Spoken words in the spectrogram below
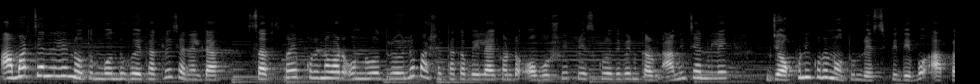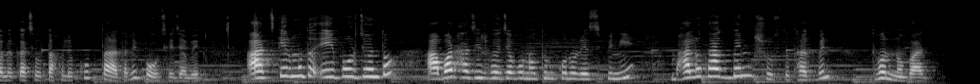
আমার চ্যানেলে নতুন বন্ধু হয়ে থাকলে চ্যানেলটা সাবস্ক্রাইব করে নেওয়ার অনুরোধ রইল। পাশে থাকা বেল আইকনটা অবশ্যই প্রেস করে দেবেন, কারণ আমি চ্যানেলে যখনই কোনো নতুন রেসিপি দেব, আপনাদের কাছেও তাহলে খুব তাড়াতাড়ি পৌঁছে যাবে। আজকের মতো এই পর্যন্ত। আবার হাজির হয়ে যাব নতুন কোনো রেসিপি নিয়ে। ভালো থাকবেন, সুস্থ থাকবেন। ধন্যবাদ।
